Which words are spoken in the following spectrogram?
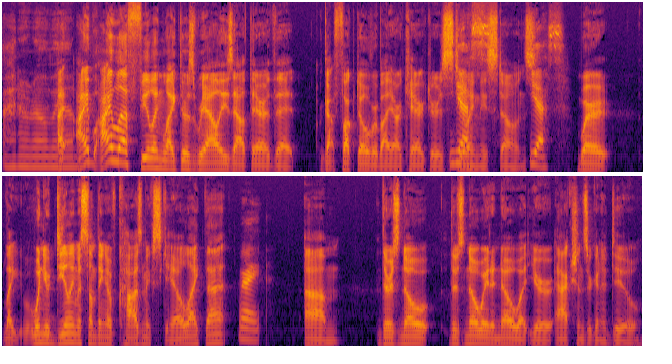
I don't know, man. I, I I left feeling like there's realities out there that got fucked over by our characters stealing Yes. these stones. yes, Where like when you're dealing with something of cosmic scale like that, right. Um, there's no there's no way to know what your actions are going to do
